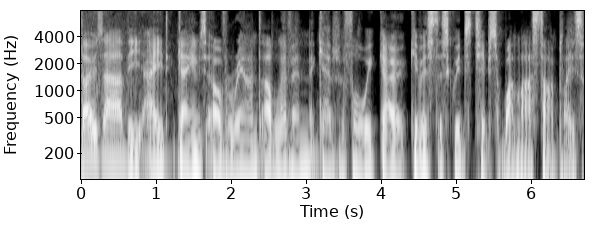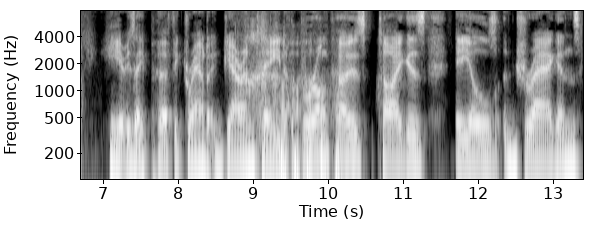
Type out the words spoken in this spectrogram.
Those are the eight games of round 11. Gabs, before we go, give us the squids tips one last time, please. Here is a perfect round guaranteed. Broncos, Tigers, Eels, Dragons,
